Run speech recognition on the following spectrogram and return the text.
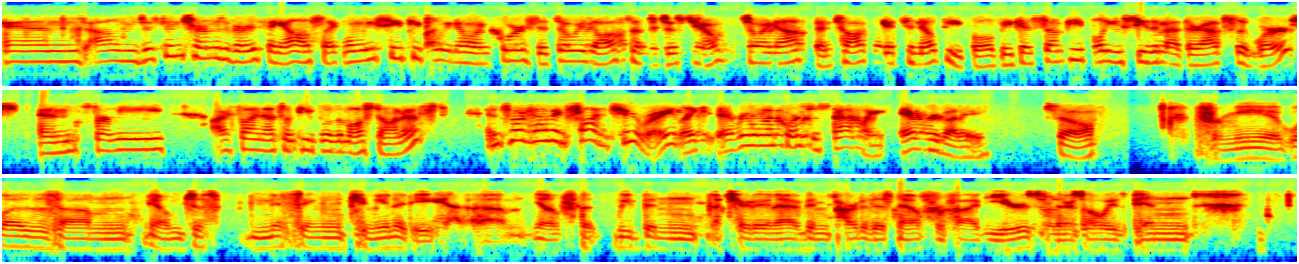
And um, just in terms of everything else, like when we see people we know on course, it's always awesome to just, you know, join up and talk and get to know people because some people you see them at their absolute worst. And for me, I find that's when people are the most honest. And it's about having fun too, right? Like everyone on course is family, everybody. So for me, it was um, you know just missing community. Um, you know, we've been Charity and I have been part of this now for five years, and there's always been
